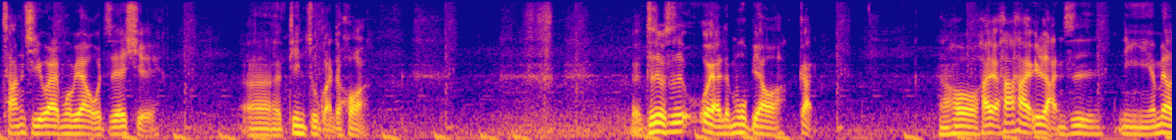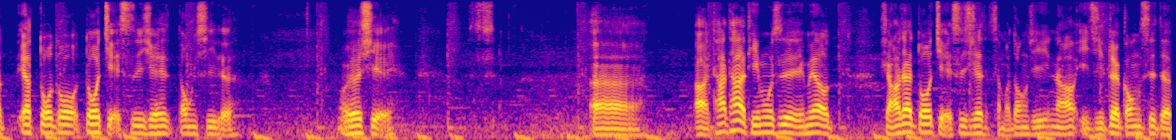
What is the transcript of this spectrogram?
长期未来目标，我直接写，呃，听主管的话，呃，这就是未来的目标啊，干。然后还有他还有一栏是你有没有要多多多解释一些东西的，我就写，呃，啊，他他的题目是有没有。想要再多解释些什么东西，然后以及对公司的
